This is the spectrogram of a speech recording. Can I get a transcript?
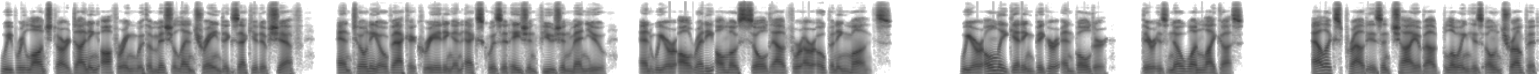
We've relaunched our dining offering with a Michelin-trained executive chef, Antonio Vacca creating an exquisite Asian fusion menu, and we are already almost sold out for our opening months. We are only getting bigger and bolder, there is no one like us. Alex Proud isn't shy about blowing his own trumpet,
